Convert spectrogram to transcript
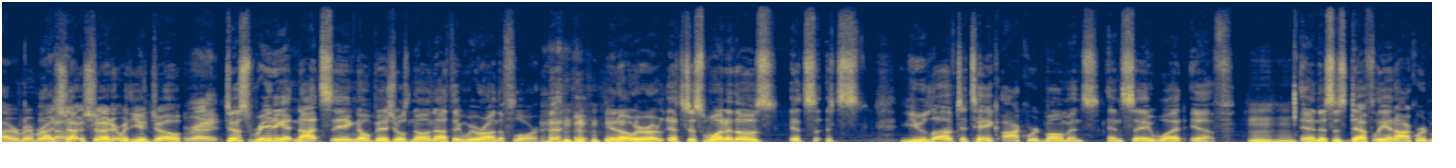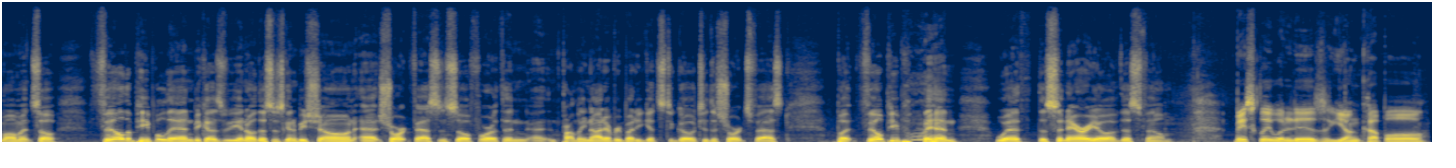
I remember I sh- showed it with you, Joe. Right. Just reading it, not seeing no visuals, no nothing. We were on the floor. you know, we were. It's just one of those. It's it's. You love to take awkward moments and say, "What if?" Mm-hmm. and this is definitely an awkward moment. So fill the people in because you know this is going to be shown at Short Fest and so forth, and, and probably not everybody gets to go to the Shorts Fest, but fill people in with the scenario of this film. basically what it is a young couple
